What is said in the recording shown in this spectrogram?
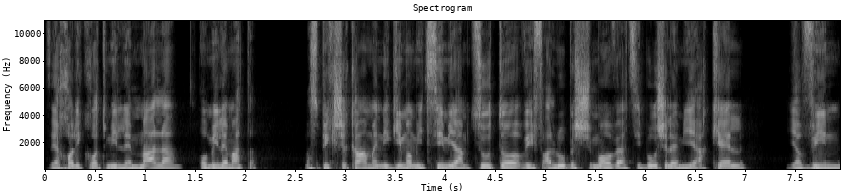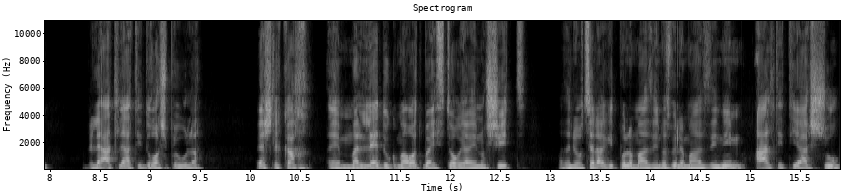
זה יכול לקרות מלמעלה או מלמטה. מספיק שכמה מנהיגים אמיצים יאמצו אותו ויפעלו בשמו והציבור שלהם יעכל, יבין ולאט לאט ידרוש פעולה. ויש לכך אה, מלא דוגמאות בהיסטוריה האנושית, אז אני רוצה להגיד פה למאזינות ולמאזינים, אל תתייאשו,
